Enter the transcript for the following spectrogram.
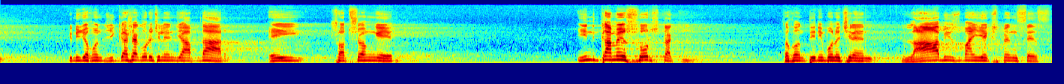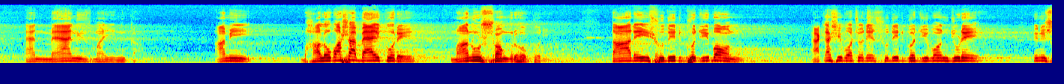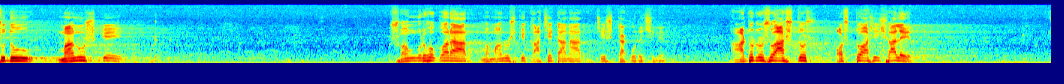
তিনি যখন জিজ্ঞাসা করেছিলেন যে আপনার এই সৎসঙ্গের ইনকামের সোর্সটা কী, তখন তিনি বলেছিলেন love is my expenses and man is my income আমি ভালোবাসা ব্যয় করে মানুষ সংগ্রহ করি। তার এই সুদীর্ঘ জীবন, একাশি বছরের সুদীর্ঘ জীবন জুড়ে তিনি শুধু মানুষকে সংগ্রহ করার বা মানুষকে কাছে টানার চেষ্টা করেছিলেন। আঠেরোশো আষ্ট, অষ্টআশি সালের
